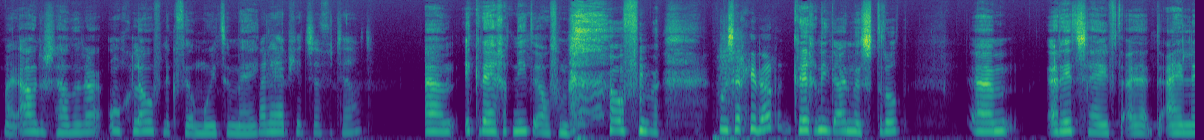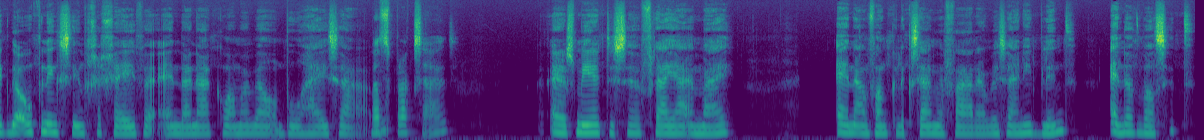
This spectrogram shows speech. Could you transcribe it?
mijn ouders hadden daar ongelooflijk veel moeite mee. Wanneer heb je het ze verteld? Ehm, ik kreeg het niet over me, over me. Hoe zeg je dat? Ik kreeg het niet uit mijn strot. Um, Rits heeft uiteindelijk de openingszin gegeven en daarna kwam er wel een boel heisa. Wat sprak ze uit? Er is meer tussen Freya en mij. En aanvankelijk zei mijn vader, we zijn niet blind. En dat was het.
